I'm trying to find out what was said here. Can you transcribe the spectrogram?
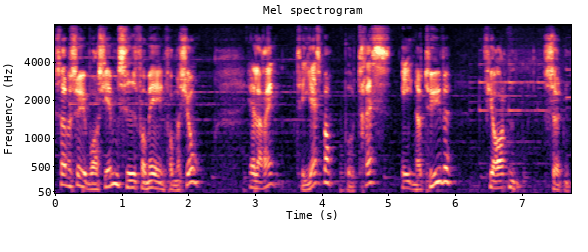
så besøg vores hjemmeside for mere information, eller ring til Jesper på 60 21 14 17.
